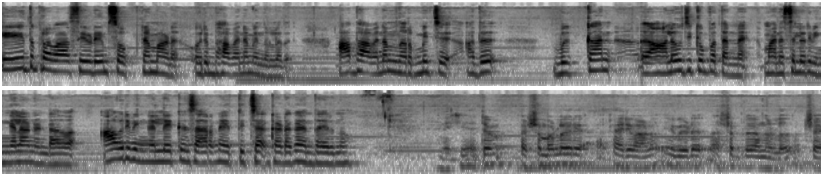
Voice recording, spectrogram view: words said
ഏത് പ്രവാസിയുടെയും സ്വപ്നമാണ് ഒരു ഭവനം എന്നുള്ളത്. ആ ഭവനം നിർമ്മിച്ച് അത് വിൽക്കാൻ ആലോചിക്കുമ്പോൾ തന്നെ മനസ്സിലൊരു വിങ്ങലാണ് ഉണ്ടാവുക. ആ ഒരു വിങ്ങലിലേക്ക് സാറിനെ എത്തിച്ച ഘടകം എന്തായിരുന്നു? എനിക്ക് ഏറ്റവും വിഷമമുള്ള ഒരു കാര്യമാണ് ഈ വീട് നഷ്ടപ്പെടുക എന്നുള്ളത്. പക്ഷേ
